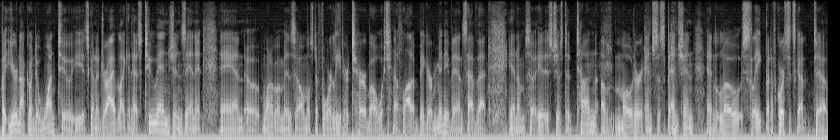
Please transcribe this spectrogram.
but you're not going to want to. It's going to drive like it has two engines in it. And uh, one of them is almost a four-liter turbo, which a lot of bigger minivans have that in them. So it is just a ton of motor and suspension and low, sleek. But of course, it's got uh,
